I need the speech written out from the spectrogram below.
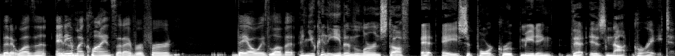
that it wasn't. Any Yeah. of my clients that I've referred, they always love it. And you can even learn stuff at a support group meeting that is not great.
